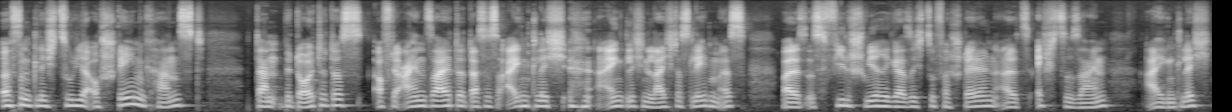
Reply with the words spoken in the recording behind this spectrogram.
öffentlich zu dir auch stehen kannst, dann bedeutet es auf der einen Seite, dass es eigentlich, eigentlich ein leichtes Leben ist, weil es ist viel schwieriger, sich zu verstellen, als echt zu sein, eigentlich.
